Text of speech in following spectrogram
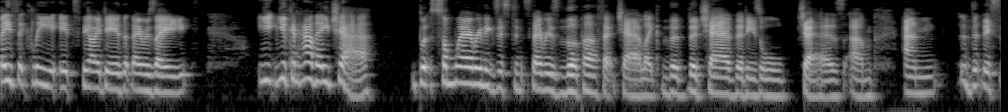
Basically, it's the idea that there is a you, you can have a chair, but somewhere in existence there is the perfect chair, like the the chair that is all chairs. Um, and that this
